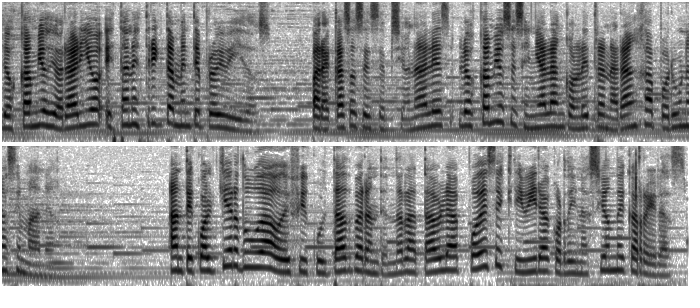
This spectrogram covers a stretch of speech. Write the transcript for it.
Los cambios de horario están estrictamente prohibidos. Para casos excepcionales, los cambios se señalan con letra naranja por una semana. Ante cualquier duda o dificultad para entender la tabla, podés escribir a Coordinación de Carreras.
